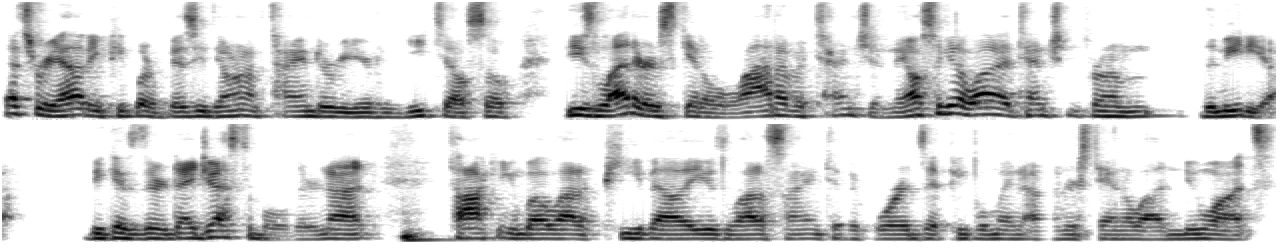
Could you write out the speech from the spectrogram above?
that's reality. People are busy. They don't have time to read in detail. So these letters get a lot of attention. They also get a lot of attention from the media because they're digestible. They're not talking about a lot of p values, a lot of scientific words that people might not understand, a lot of nuance,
